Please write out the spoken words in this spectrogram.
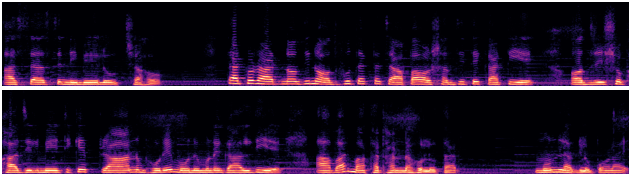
আস্তে আস্তে নিবে এলো উৎসাহ। তারপর আট ন দিন অদ্ভুত একটা চাপা অশান্তিতে কাটিয়ে অদৃশ্য ফাজিল মেয়েটিকে প্রাণ ভরে মনে মনে গাল দিয়ে আবার মাথা ঠান্ডা হলো তার। মন লাগল পড়ায়।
